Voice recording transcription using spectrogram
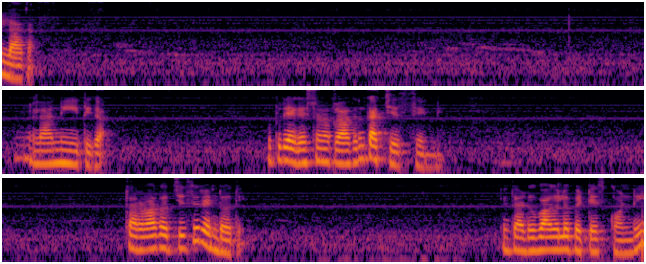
ఇలాగా. ఇలా నీట్గా. ఇప్పుడు ఎగస్ట్రా క్లాత్ని కట్ చేసేయండి. తర్వాత వచ్చేసి రెండోది. ఇది అడుగు భాగంలో పెట్టేసుకోండి.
